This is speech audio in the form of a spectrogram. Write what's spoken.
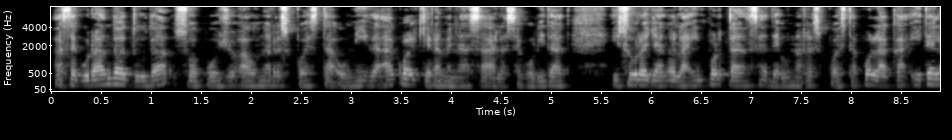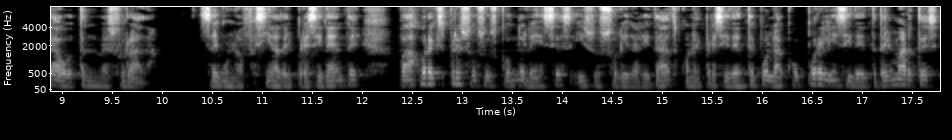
asegurando a Duda su apoyo a una respuesta unida a cualquier amenaza a la seguridad y subrayando la importancia de una respuesta polaca y de la OTAN mesurada. Según la oficina del presidente, Pajor expresó sus condolencias y su solidaridad con el presidente polaco por el incidente del martes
